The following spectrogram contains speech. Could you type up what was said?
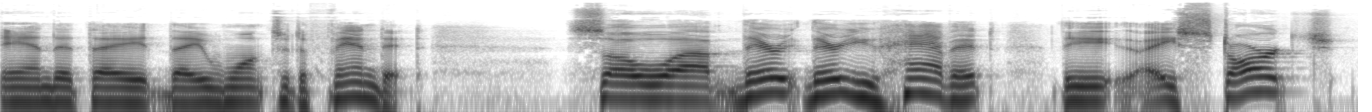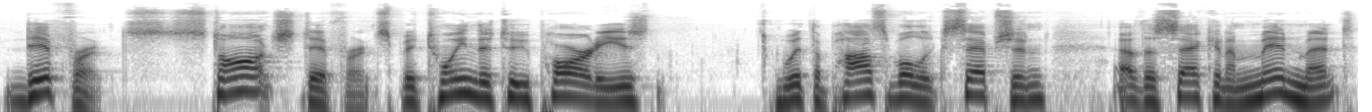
and that they, they want to defend it. So uh, there, there you have it. The a starch difference, staunch difference between the two parties, with the possible exception of the Second Amendment.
